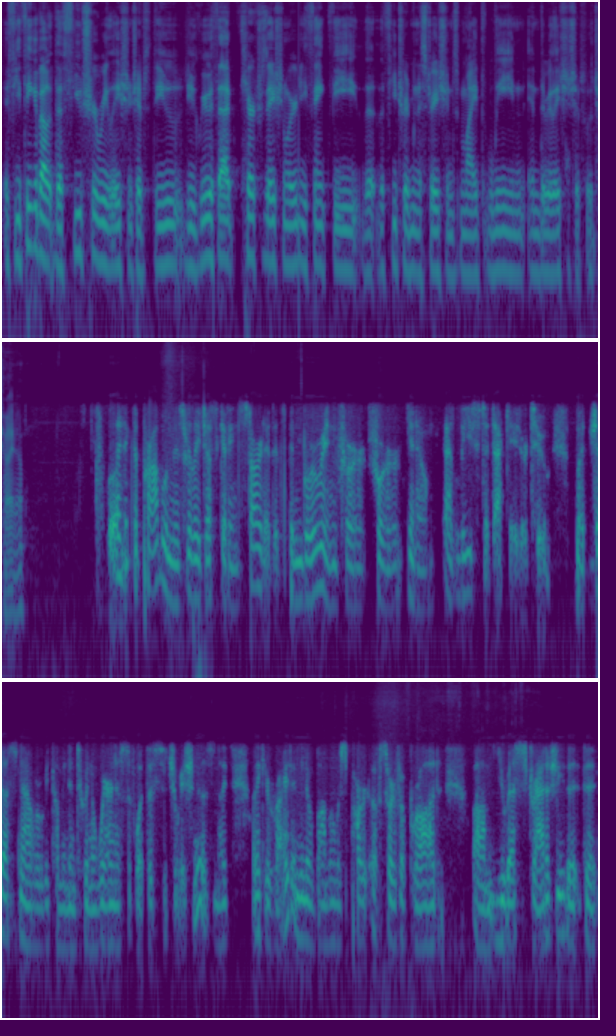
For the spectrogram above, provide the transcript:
If you think about the future relationships, do you do you agree with that characterization? Where do you think the, the, the future administrations might lean in the relationships with China? Well, I think the problem is really just getting started. It's been brewing for, for you know, at least a decade or two, but just now are we coming into an awareness of what this situation is. And I, I think you're right. I mean, Obama was part of sort of a broad um, U.S. strategy that, that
